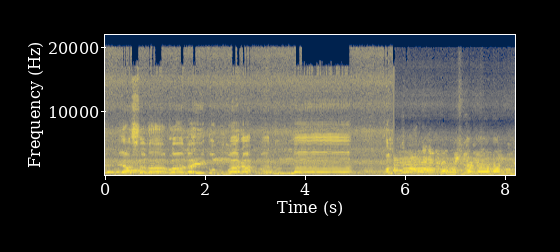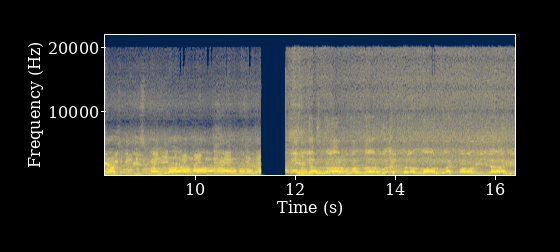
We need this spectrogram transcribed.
الله يا السلام عليكم ورحمة الله وانشك من يذكر اسم الله مرة إلا الله والله أكبر الله أكبر لله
